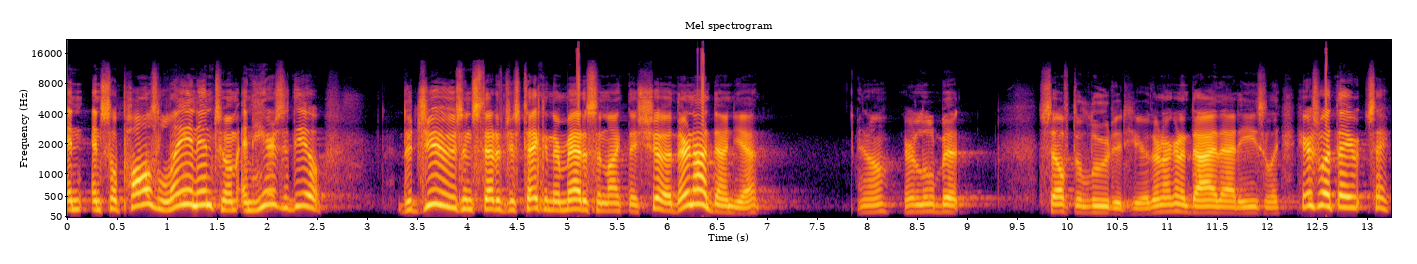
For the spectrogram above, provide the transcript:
and, and so Paul's laying into him, and here's the deal the Jews, instead of just taking their medicine like they should, they're not done yet. You know, they're a little bit self deluded here. They're not going to die that easily. Here's what they say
